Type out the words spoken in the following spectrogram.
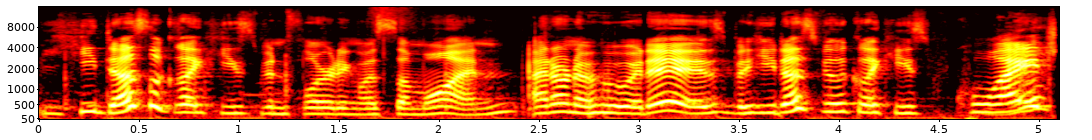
He does look like he's been flirting with someone. I don't know who it is, but he does look like he's quite.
